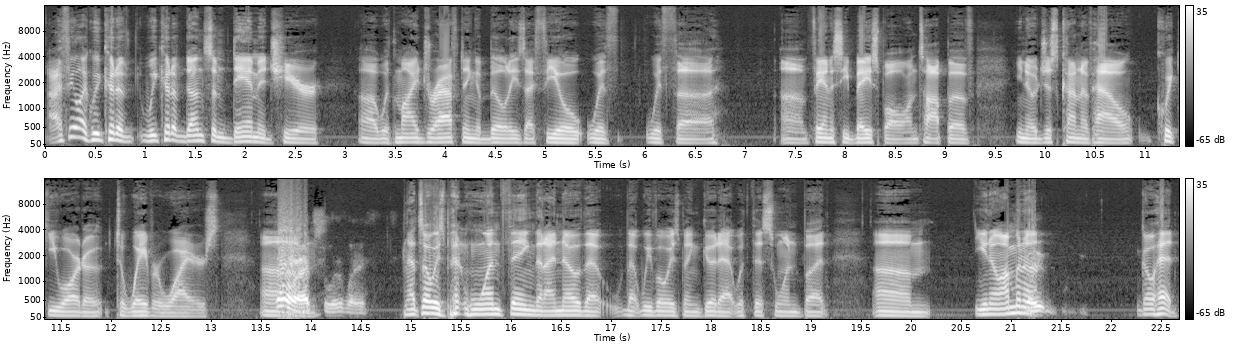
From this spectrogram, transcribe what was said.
I feel like we could have we could have done some damage here uh, with my drafting abilities. I feel with with uh, um, fantasy baseball on top of you know just kind of how quick you are to to waiver wires. Um, oh, absolutely. That's always been one thing that I know that that we've always been good at with this one, but um, you know I'm gonna go ahead.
